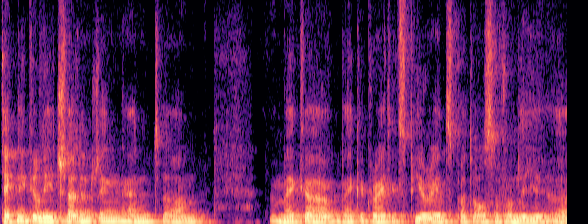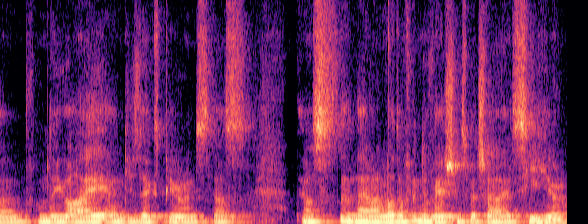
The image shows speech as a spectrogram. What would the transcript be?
technically challenging and um, make a make a great experience, but also from the um, from the UI and user experience, there's, there's there are a lot of innovations which I see here.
